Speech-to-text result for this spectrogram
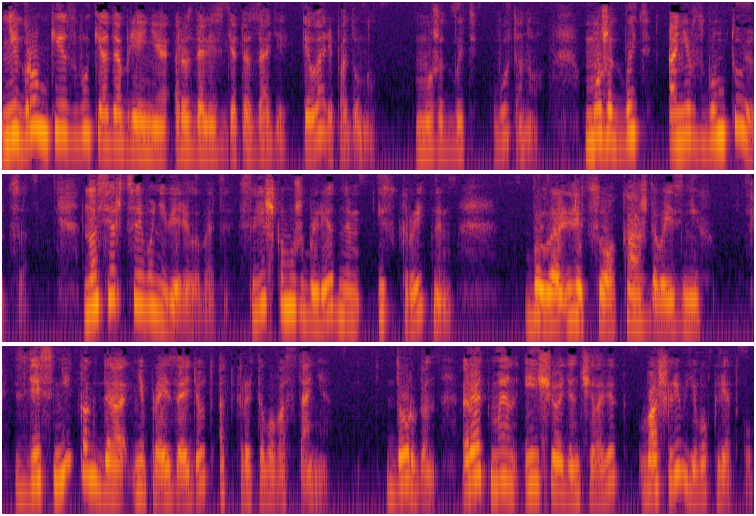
Негромкие звуки одобрения раздались где-то сзади, и Ларри подумал, может быть, вот оно, может быть, они взбунтуются. Но сердце его не верило в это. Слишком уж бледным и скрытным было лицо каждого из них. Здесь никогда не произойдет открытого восстания. Дорган, Редмен и еще один человек вошли в его клетку.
